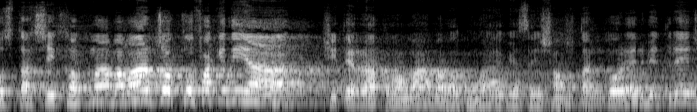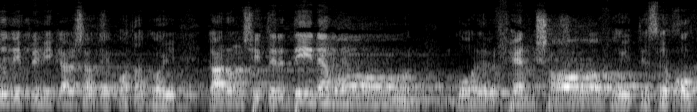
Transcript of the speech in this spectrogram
ওস্তাদ, শিক্ষক মা বাবার চক্ষু ফাঁকি দিয়া শীতের রাত মা বাবা ঘুমায় গেছে। সন্তান ঘরের ভিতরে যদি প্রেমিকার সাথে কথা কই কারণ শীতের দিন এমন গড়ের ফ্যান সব হইতেছে অফ।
